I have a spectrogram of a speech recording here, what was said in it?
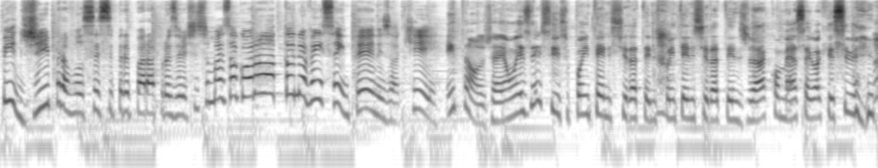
pedi para você se preparar para o exercício, mas agora a Tânia vem sem tênis aqui. Então, já é um exercício. Põe tênis, tira tênis, põe tênis, tira tênis, já começa aí o aquecimento.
